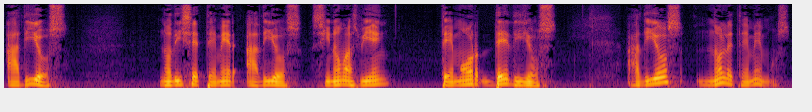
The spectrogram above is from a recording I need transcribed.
a Dios, no dice temer a Dios, sino más bien temor de Dios. A Dios no le tememos.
